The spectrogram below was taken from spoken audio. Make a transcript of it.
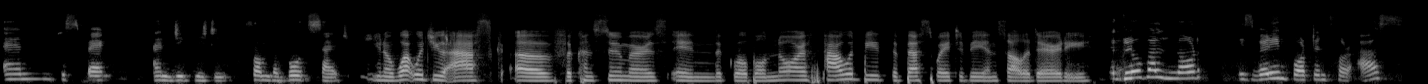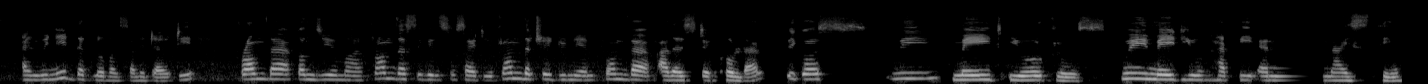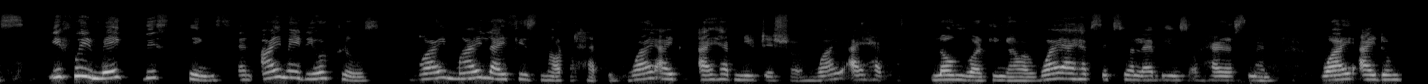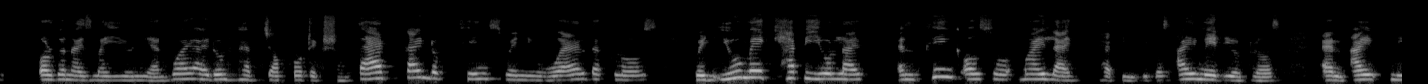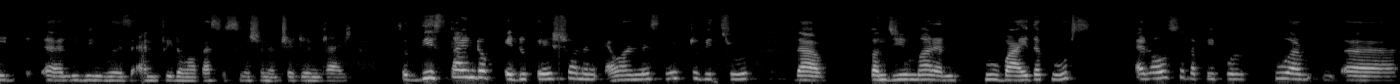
and respect and dignity from the both sides. You know, what would you ask of the consumers in the global north? How would be the best way to be in solidarity? The global north is very important for us and we need the global solidarity from the consumer, from the civil society, from the trade union, from the other stakeholder because we made your clothes. We made you happy and nice things. If we make these things and I made your clothes, why my life is not happy? Why I, I have nutrition? Why I have long working hour? Why I have sexual abuse or harassment? Why I don't organize my union? Why I don't have job protection? That kind of things when you wear the clothes, when you make happy your life and think also my life happy because I made your clothes and I need uh, living with and freedom of association and trade union rights. So this kind of education and awareness need to be through the consumer and who buy the goods, and also the people who are uh,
